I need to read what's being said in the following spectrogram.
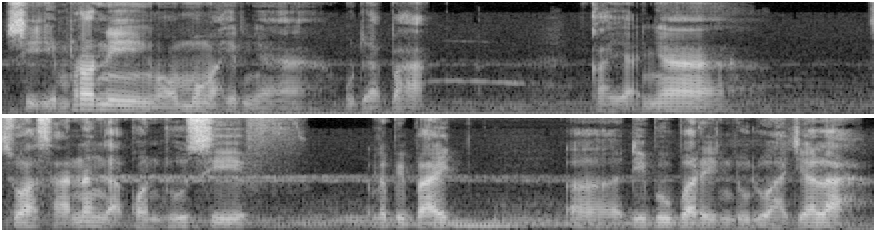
Si Imron nih ngomong akhirnya Udah pak Kayaknya Suasana nggak kondusif. Lebih baik eh, Dibubarin dulu aja lah.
